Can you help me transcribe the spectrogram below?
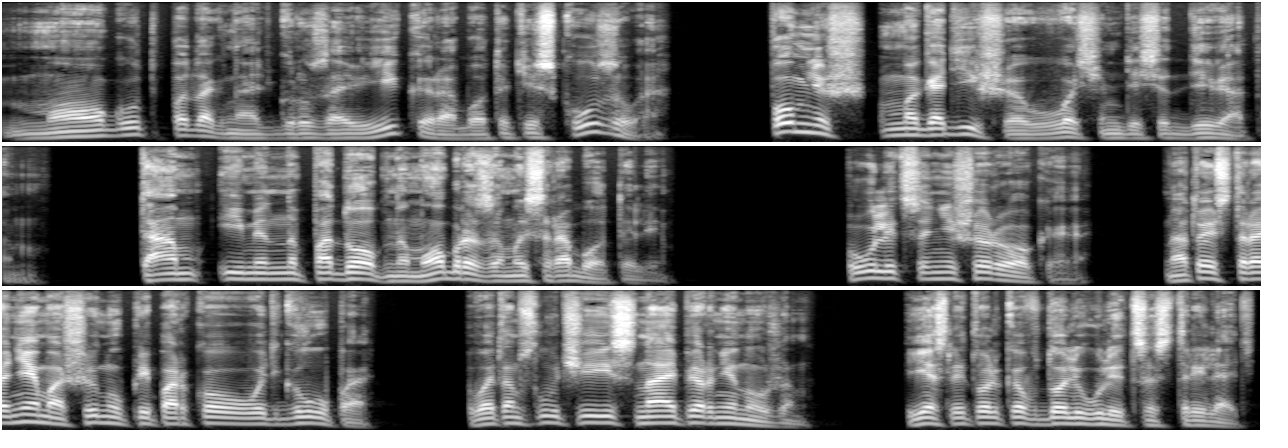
Могут подогнать грузовик и работать из кузова. Помнишь Магадиша в 89-м? Там именно подобным образом и сработали. Улица не широкая. На той стороне машину припарковывать глупо. В этом случае и снайпер не нужен, если только вдоль улицы стрелять.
